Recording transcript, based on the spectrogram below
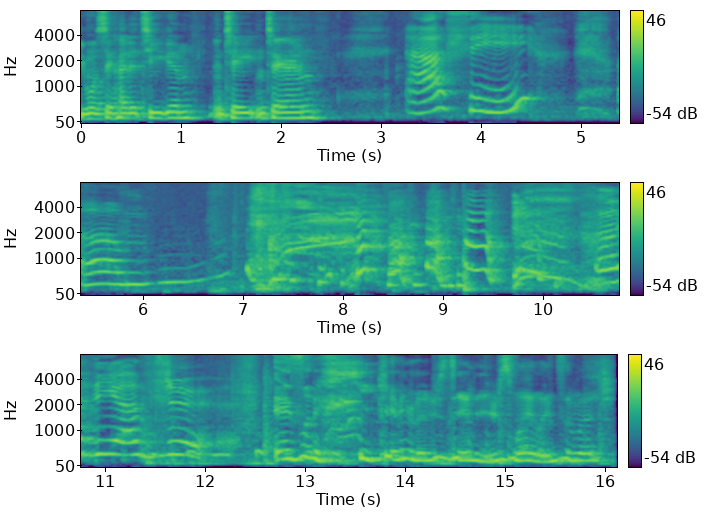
You want to say hi to Tegan and Tate and Taryn? Ashley. Um. uh, the answer. Aislinn, you can't even understand it. You're smiling so much.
